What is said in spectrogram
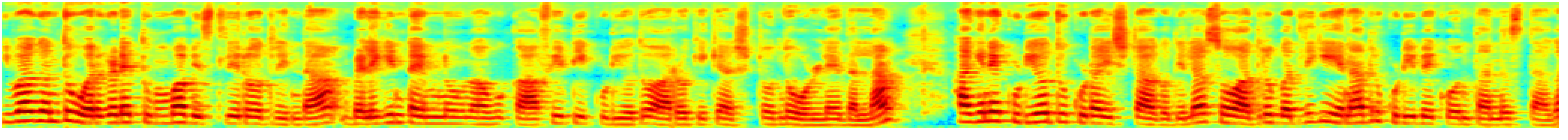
ಇವಾಗಂತೂ ಹೊರಗಡೆ ತುಂಬ ಬಿಸಿಲಿರೋದ್ರಿಂದ ಬೆಳಗಿನ ಟೈಮ್ನು ನಾವು ಕಾಫಿ, ಟೀ ಕುಡಿಯೋದು ಆರೋಗ್ಯಕ್ಕೆ ಅಷ್ಟೊಂದು ಒಳ್ಳೆಯದಲ್ಲ ಹಾಗೆಯೇ ಕುಡಿಯೋದು ಕೂಡ ಇಷ್ಟ ಆಗೋದಿಲ್ಲ. ಸೊ ಅದ್ರ ಬದಲಿಗೆ ಏನಾದರೂ ಕುಡಿಬೇಕು ಅಂತ ಅನ್ನಿಸ್ದಾಗ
